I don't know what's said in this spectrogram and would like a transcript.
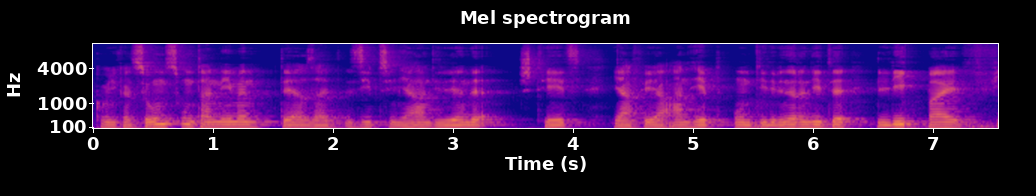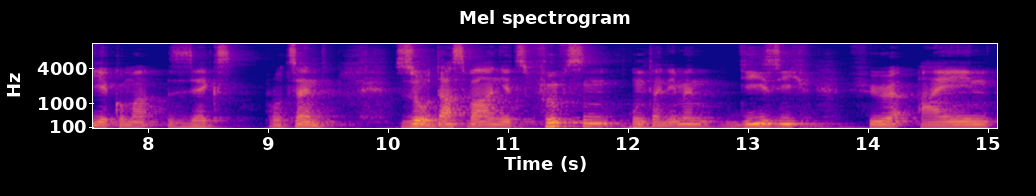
Kommunikationsunternehmen, der seit 17 Jahren die Dividende stets Jahr für Jahr anhebt und die Dividendenrendite liegt bei 4,6 Prozent. So, das waren jetzt 15 Unternehmen, die sich für ein,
